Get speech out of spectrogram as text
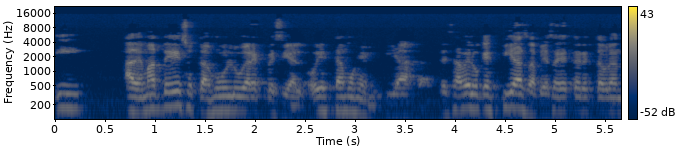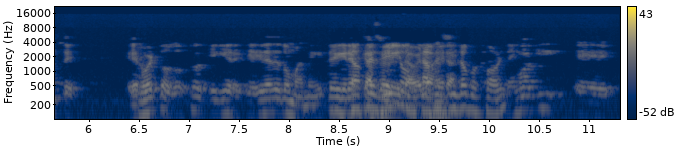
Y además de eso, estamos en un lugar especial. Hoy estamos en Piazza. ¿Usted sabe lo que es Piazza? Piazza es este restaurante. Eh, Roberto, doctor, ¿qué quieres? ¿Qué quieres de tomar? Me dijiste que querías café Cafecito, por favor. Tengo aquí eh,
